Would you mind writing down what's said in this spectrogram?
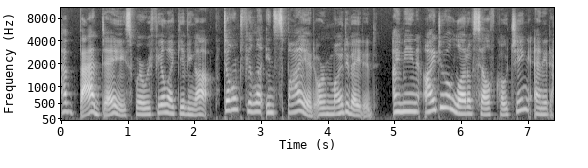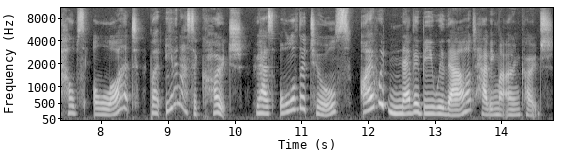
have bad days where we feel like giving up. Don't feel inspired or motivated. I mean, I do a lot of self coaching and it helps a lot, but even as a coach, who has all of the tools, I would never be without having my own coach.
